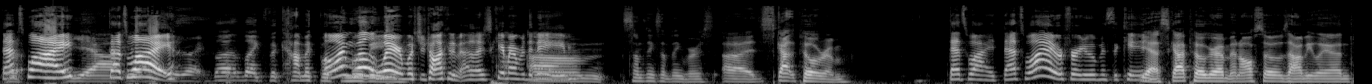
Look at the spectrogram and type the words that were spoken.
That's why. yeah, That's yeah, why. right. The, like the comic book. Oh, I'm well aware of what you're talking about. I just can't remember the name. Um, something something verse. Uh, Scott Pilgrim. That's why. That's why I refer to him as the kid. Yeah, Scott Pilgrim, and also Zombieland.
